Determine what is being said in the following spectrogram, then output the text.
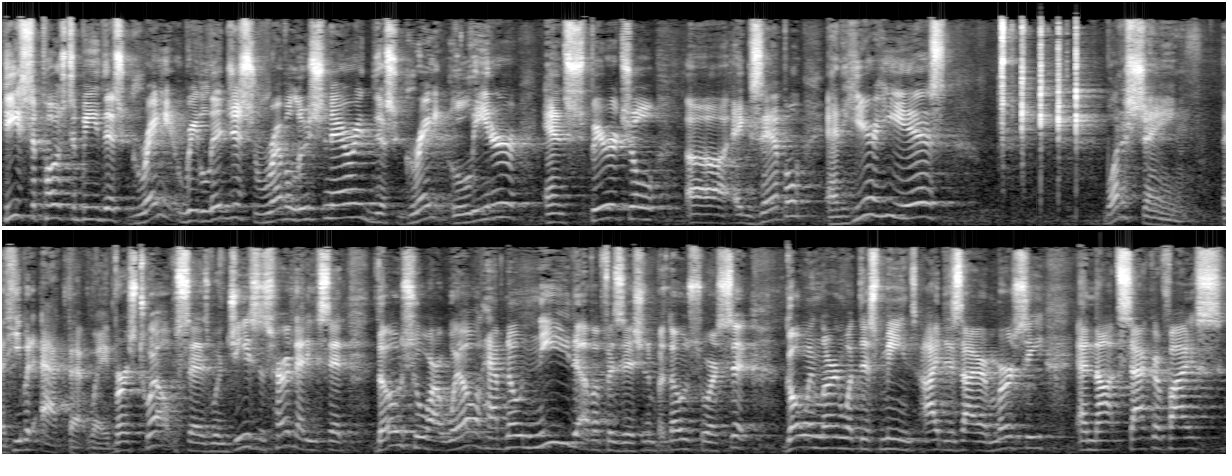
He's supposed to be this great religious revolutionary, this great leader and spiritual uh, example. And here he is. What a shame that he would act that way. Verse 12 says, When Jesus heard that, he said, Those who are well have no need of a physician, but those who are sick, go and learn what this means. I desire mercy and not sacrifice.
